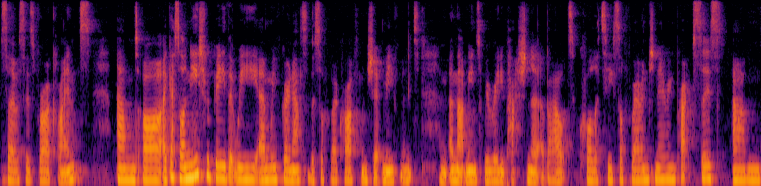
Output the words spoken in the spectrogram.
services for our clients. And our, I guess our niche would be that we um, we've grown out of the software craftsmanship movement, um, and that means we're really passionate about quality software engineering practices and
